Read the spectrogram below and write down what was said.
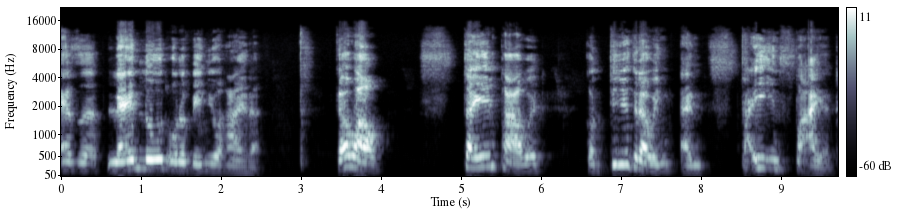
as a landlord or a venue hirer. Go out, stay empowered, continue growing, and stay inspired.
